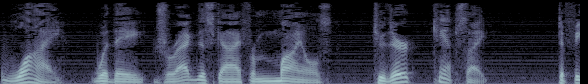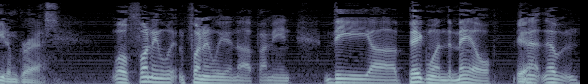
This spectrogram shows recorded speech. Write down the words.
why would they drag this guy for miles to their campsite to feed him grass? Well, funnily, funnily enough, I mean, the uh, big one, the male, Yeah. that- that-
